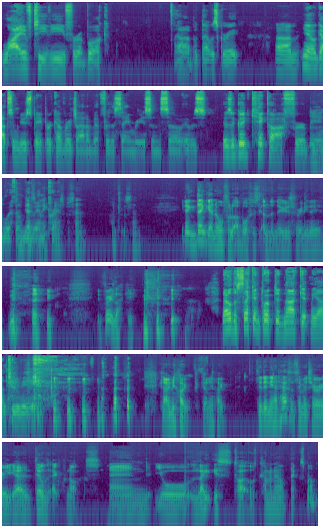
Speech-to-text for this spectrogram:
live TV for a book, uh, but that was great. Um, you know, got some newspaper coverage out of it for the same reason. So it was it was a good kickoff for mm, being mm, with a oh, new imprint. 100%, 100%. You don't, you don't get an awful lot of authors on the news, really, do you? You're very lucky. No, the second book did not get me on TV. can only hope. Can only hope. So then you had House of Cemetery, you had Devil's Equinox, and your latest title is coming out next month.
